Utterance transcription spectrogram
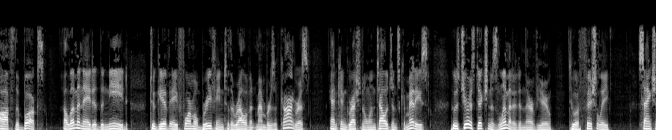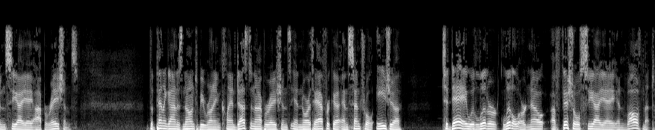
off the books eliminated the need to give a formal briefing to the relevant members of Congress and congressional intelligence committees, whose jurisdiction is limited, in their view, to officially sanctioned CIA operations. The Pentagon is known to be running clandestine operations in North Africa and Central Asia today with little, little or no official CIA involvement.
